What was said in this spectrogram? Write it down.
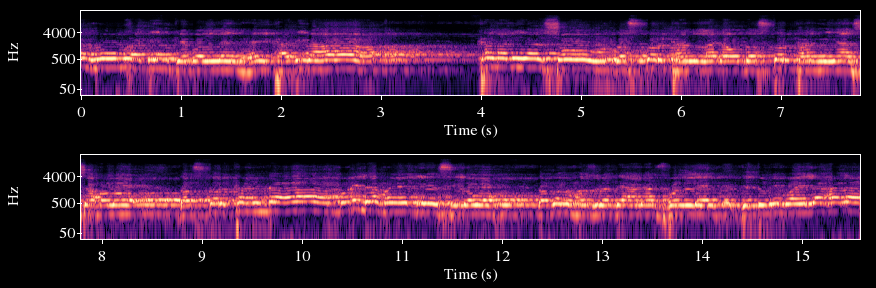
আনহু খাদিমকে বললেন, হে খাদিমা আসো দস্তর খান লাগাও দস্তর খান নিয়ে আসা হলো। দস্তর খানটা ময়লা হয়ে গিয়েছিল। তখন হজরতে আনাস বললেন যে, তুমি ময়লা আলা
